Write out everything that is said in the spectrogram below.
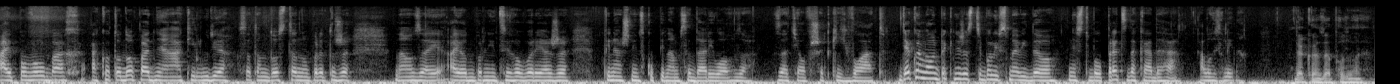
aj po voľbách, ako to dopadne a akí ľudia sa tam dostanú, pretože naozaj aj odbor odborníci hovoria, že finančným skupinám sa darilo za zatiaľ všetkých vlád. Ďakujem veľmi pekne, že ste boli v Sme video. Dnes to bol predseda KDH Alois Hlina. Ďakujem za pozvanie.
